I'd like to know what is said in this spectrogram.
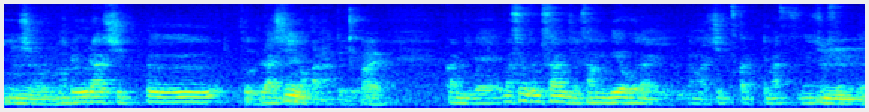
印象、うん。まあ、ルーラーシップらしいのかなというはい。感じで、まあ、それでも33秒台の足使ってますね、初戦で、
